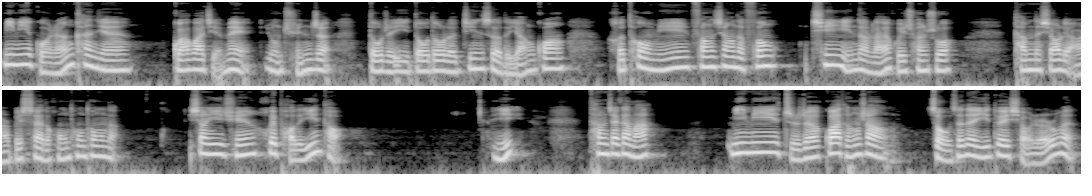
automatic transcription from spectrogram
咪咪果然看见呱呱姐妹用裙子兜着一兜兜的金色的阳光和透明芳香的风，轻盈的来回穿梭。他们的小脸儿被晒得红彤彤的，像一群会跑的樱桃。咦，他们在干嘛？咪咪指着瓜藤上走着的一对小人儿问。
